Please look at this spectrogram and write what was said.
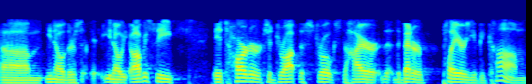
Um, you know, there's, you know, obviously it's harder to drop the strokes the higher, the, the better player you become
